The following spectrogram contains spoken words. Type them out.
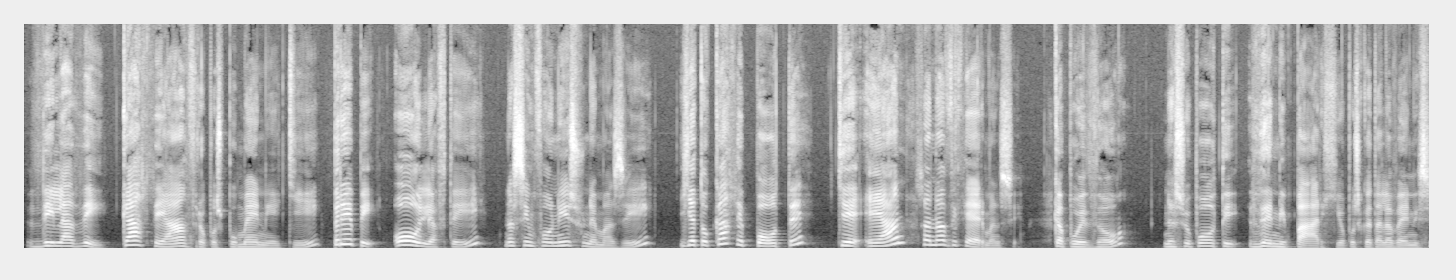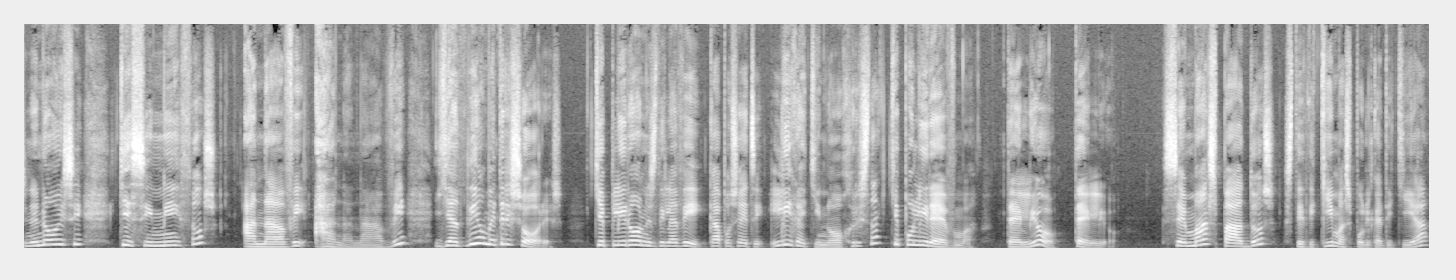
δηλαδή κάθε άνθρωπος που μένει εκεί, πρέπει όλοι αυτοί να συμφωνήσουν μαζί για το κάθε πότε και εάν θα ανάβει θέρμανση. Κάπου εδώ να σου πω ότι δεν υπάρχει όπως καταλαβαίνεις συνεννόηση και συνήθως ανάβει, αν ανάβει, για δύο με τρεις ώρες. Και πληρώνεις δηλαδή κάπως έτσι λίγα κοινόχρηστα και πολύ ρεύμα. Τέλειο, τέλειο. Σε εμάς πάντως, στη δική μας πολυκατοικία,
